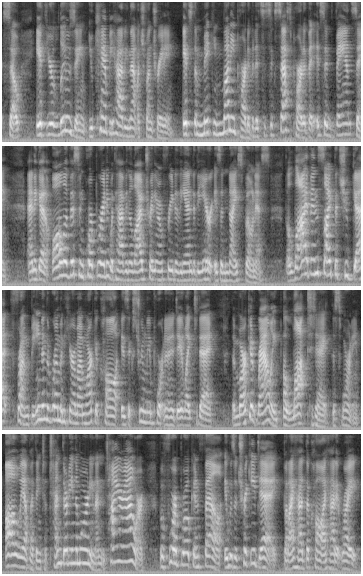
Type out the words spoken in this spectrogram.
So if you're losing, you can't be having that much fun trading. It's the making money part of it, it's the success part of it, it's advancing. And again, all of this incorporated with having the live trading room free to the end of the year is a nice bonus. The live insight that you get from being in the room and hearing my market call is extremely important in a day like today. The market rallied a lot today, this morning, all the way up, I think, to 10:30 in the morning, an entire hour before it broke and fell. It was a tricky day, but I had the call. I had it right.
